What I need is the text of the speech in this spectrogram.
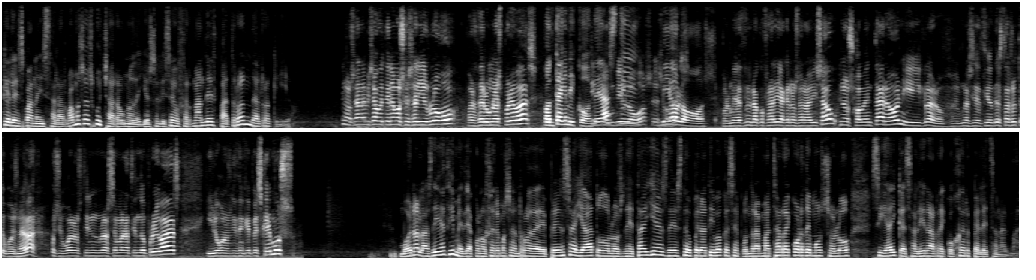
que les van a instalar. Vamos a escuchar a uno de ellos, Eliseo Fernández, patrón del Roquillo. Nos han avisado que tenemos que salir luego para hacer unas pruebas. Con técnicos de con ASTI, biólogos, eso biólogos. Por mediación de la cofradía que nos han avisado, nos comentaron y claro, en una situación de estas no te puedes negar. Pues igual nos tienen una semana haciendo pruebas y luego nos dicen que pesquemos. Bueno, a las diez y media conoceremos en rueda de prensa ya todos los detalles de este operativo que se pondrá en marcha. Recordemos solo si hay que salir a recoger pellets en el mar.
